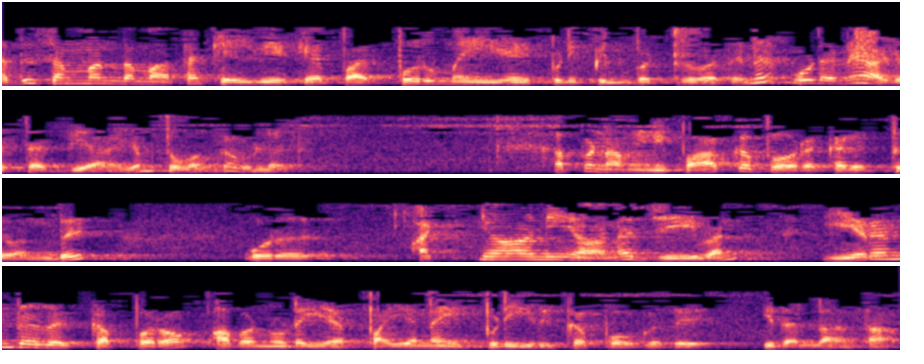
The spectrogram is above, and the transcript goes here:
அது சம்பந்தமா தான் கேள்வியை கேட்பார். பொறுமையை எப்படி பின்பற்றுவதுன்னு உடனே அடுத்த அத்தியாயம் துவங்க உள்ளது. அப்ப நாம் இனி பார்க்க போற கருத்து வந்து ஒரு அஜானியான ஜீவன் இறந்ததுக்கு அப்புறம் அவனுடைய பயனை எப்படி இருக்க போகுது. இதெல்லாம் தான்.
